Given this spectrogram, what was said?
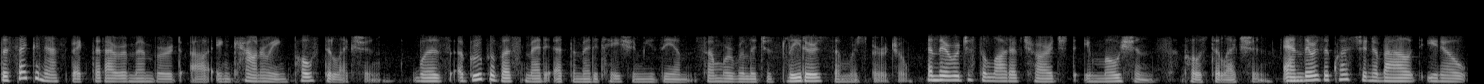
The second aspect that I remembered uh, encountering post election was a group of us met at the Meditation Museum. Some were religious leaders, some were spiritual. And there were just a lot of charged emotions post election. And there was a question about, you know,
